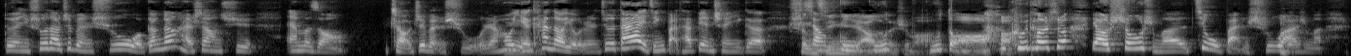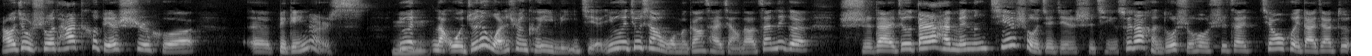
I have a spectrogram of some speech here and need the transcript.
对你说到这本书，我刚刚还上去 Amazon 找这本书，然后也看到有人就是大家已经把它变成一个圣经一样的是吗？古董，古董说要收什么旧版书啊什么，然后就说它特别适合呃 beginners。因为那我觉得完全可以理解，因为就像我们刚才讲到，在那个时代，就大家还没能接受这件事情，所以他很多时候是在教会大家，对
